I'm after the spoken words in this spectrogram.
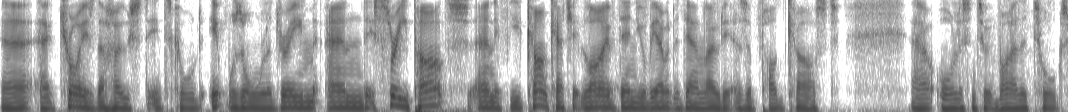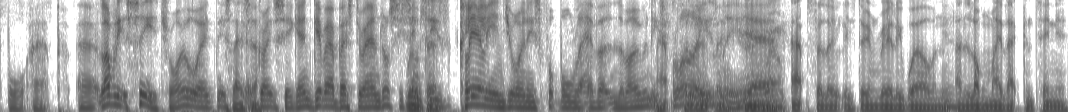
Uh, uh, Troy is the host. It's called "It Was All a Dream," and it's three parts. And if you can't catch it live, then you'll be able to download it as a podcast. Uh, or listen to it via the Talksport app. Uh, lovely to see you, Troy. Always, it's Pleasure. great to see you again. Give our best to Andros. He seems he's clearly enjoying his football at Everton at the moment. He's flying, isn't he? Yeah, well. absolutely. He's doing really well, and, and long may that continue.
